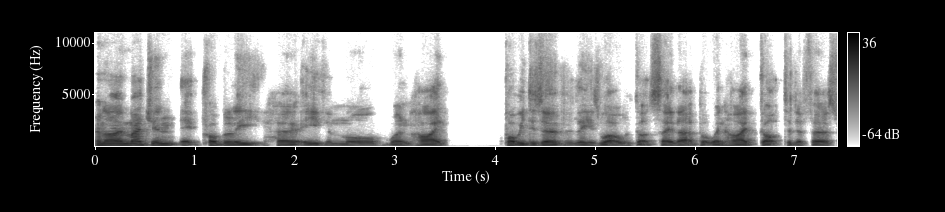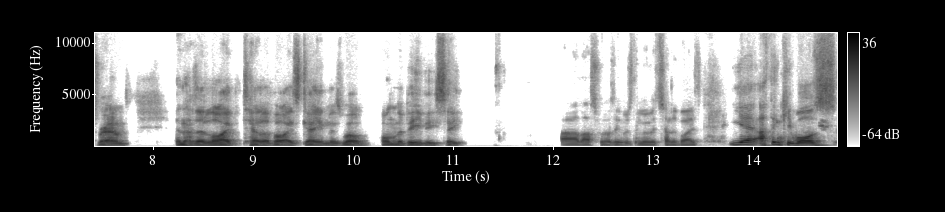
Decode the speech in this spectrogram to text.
And I imagine it probably hurt even more when Hyde, probably deservedly as well. We've got to say that. But when Hyde got to the first round and had a live televised game as well on the BBC. Ah, that's what I it was. The movie televised. Yeah, I think it was.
